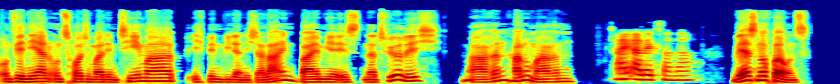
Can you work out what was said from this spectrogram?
Und wir nähern uns heute mal dem Thema. Ich bin wieder nicht allein. Bei mir ist natürlich Maren. Hallo Maren. Hi Alexander. Wer ist noch bei uns?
